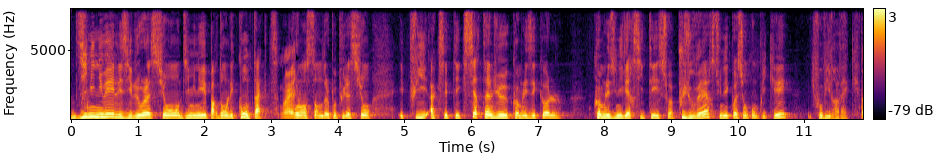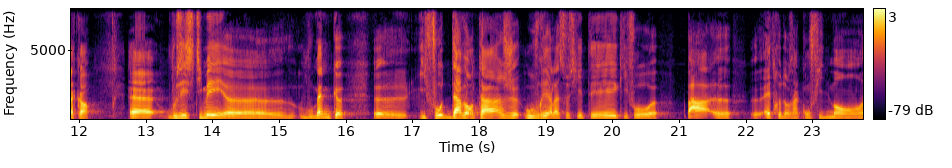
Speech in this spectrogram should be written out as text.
diminuer les isolations, diminuer pardon, les contacts Ouais. pour l'ensemble de la population, et puis accepter que certains lieux, comme les écoles, comme les universités, soient plus ouverts, c'est une équation compliquée. Il faut vivre avec. D'accord. Euh, vous estimez euh, vous-même que euh, il faut davantage ouvrir la société, qu'il faut euh, pas être dans un confinement,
